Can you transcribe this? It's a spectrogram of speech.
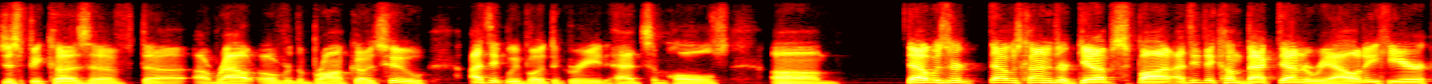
just because of the route over the Broncos, who I think we both agreed had some holes. Um, that was their that was kind of their get up spot. I think they come back down to reality here.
